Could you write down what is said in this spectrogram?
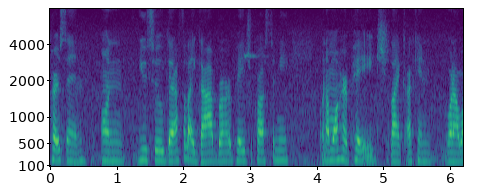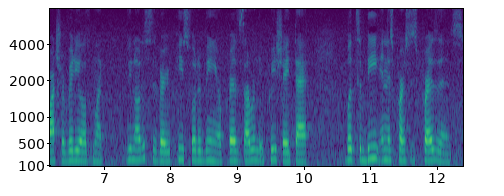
person on youtube that i feel like god brought her page across to me when i'm on her page like i can when i watch her videos i'm like you know, this is very peaceful to be in your presence. I really appreciate that. But to be in this person's presence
